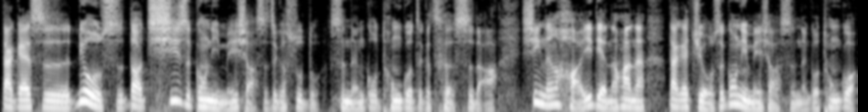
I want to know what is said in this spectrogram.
大概是六十到七十公里每小时这个速度是能够通过这个测试的啊。性能好一点的话呢，大概九十公里每小时能够通过。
